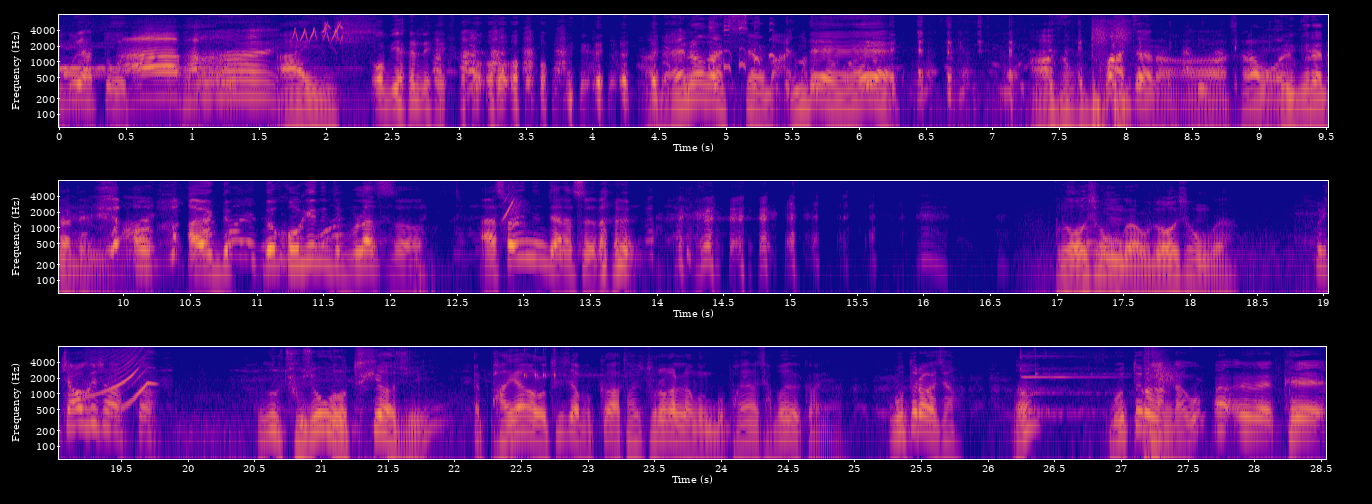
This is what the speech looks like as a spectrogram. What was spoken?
누구야 또? 아 방금 아이, 어 미안해. 아, 매너가 진짜 안 돼. 아, 너무하잖아. 사람 얼굴에다 대고. 어, 아 근데 너 거기 있는지 몰랐어. 아 서 있는 줄 알았어 나는. 우리 어디서 온 거야? 우리 어디서 온 거야? 우리 저기서 왔어. 이걸 조정을 어떻게 하지? 방향을 어떻게 잡을까? 다시 돌아가려면 뭐 방향 잡아야 될 거 아니야? 못 들어가죠. 어? 못 들어간다고? 어, 그, 그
